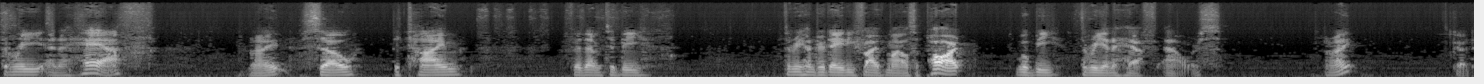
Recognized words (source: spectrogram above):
3 and a half, right? So the time for them to be 385 miles apart will be three and a half hours. All right? Good.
